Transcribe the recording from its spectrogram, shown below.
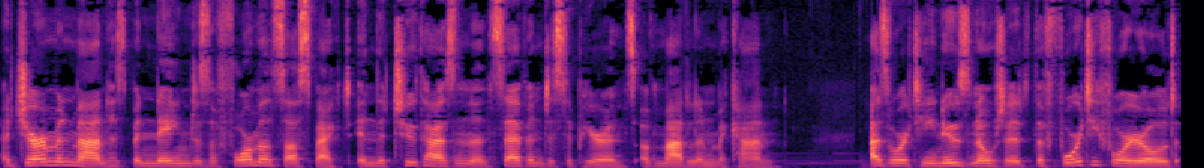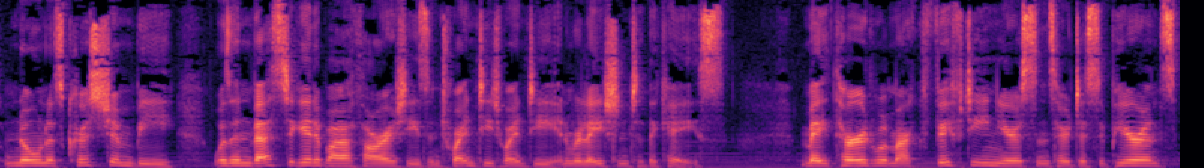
a German man has been named as a formal suspect in the 2007 disappearance of Madeleine McCann. As RT News noted, the 44 year old, known as Christian B., was investigated by authorities in 2020 in relation to the case. May 3rd will mark 15 years since her disappearance,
